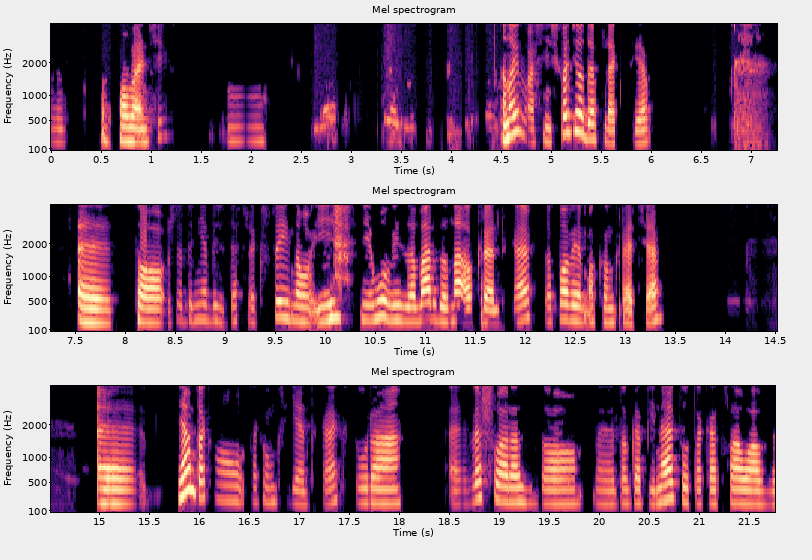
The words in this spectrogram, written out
e, momencik. No i właśnie, jeśli chodzi o defleksję, to żeby nie być defleksyjną i nie mówić za bardzo na okrętkę, to powiem o konkrecie. Miałam taką, taką klientkę, która E, weszła raz do, e, do gabinetu, taka cała w,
